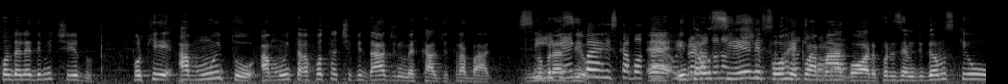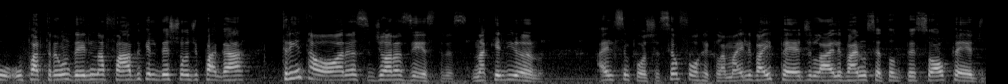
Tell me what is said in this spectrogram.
quando ele é demitido porque há, muito, há muita rotatividade no mercado de trabalho Sim, no Brasil. Quem é que vai arriscar botar é, o Então, se ele for reclamar agora, por exemplo, digamos que o, o patrão dele na fábrica ele deixou de pagar 30 horas de horas extras naquele ano. Aí ele assim, poxa, se eu for reclamar, ele vai e pede lá, ele vai no setor do pessoal, pede,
